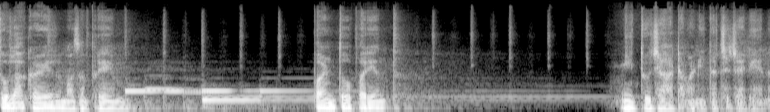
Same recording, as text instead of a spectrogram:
तुला कळेल माझं प्रेम पण तोपर्यंत मी तुझ्या आठवणीतच जगेन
